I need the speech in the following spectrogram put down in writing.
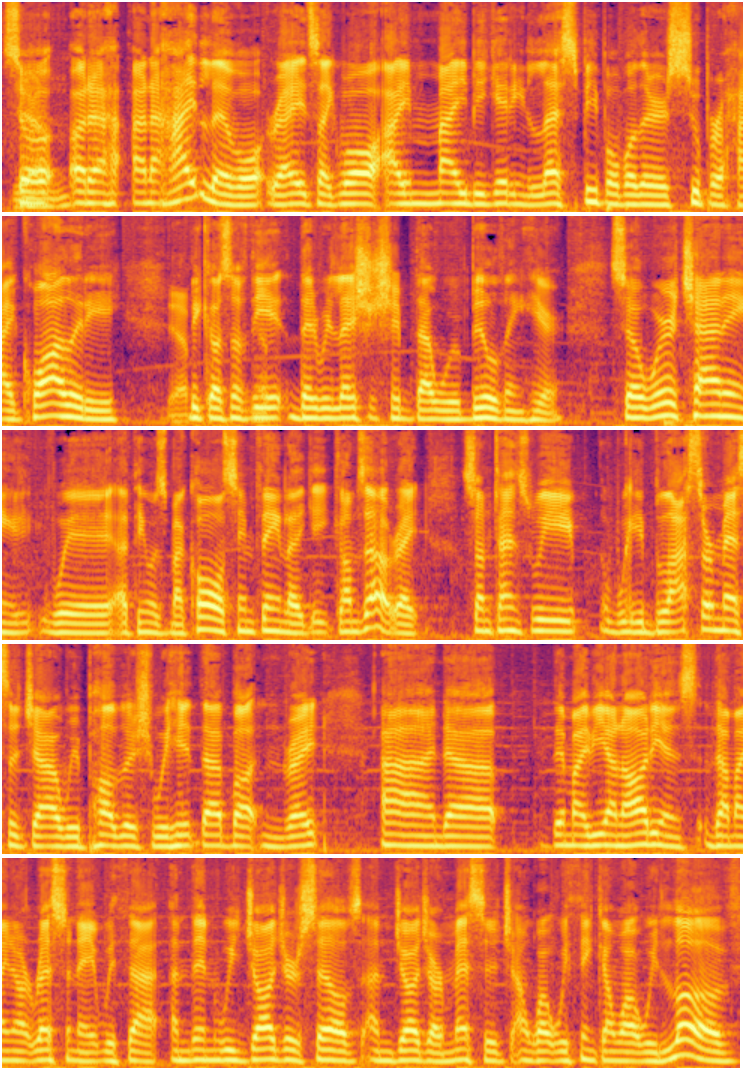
So Yeah. at a at a high level, right? It's like, well, I might be getting less people, but they're super high quality Yep. because of the the relationship that we're building here. So we're chatting with I think it was McCall, same thing. Like it comes out right. Sometimes we we blast our message out, we publish, we hit that button, right? And uh, there might be an audience that might not resonate with that, and then we judge ourselves and judge our message and what we think and what we love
